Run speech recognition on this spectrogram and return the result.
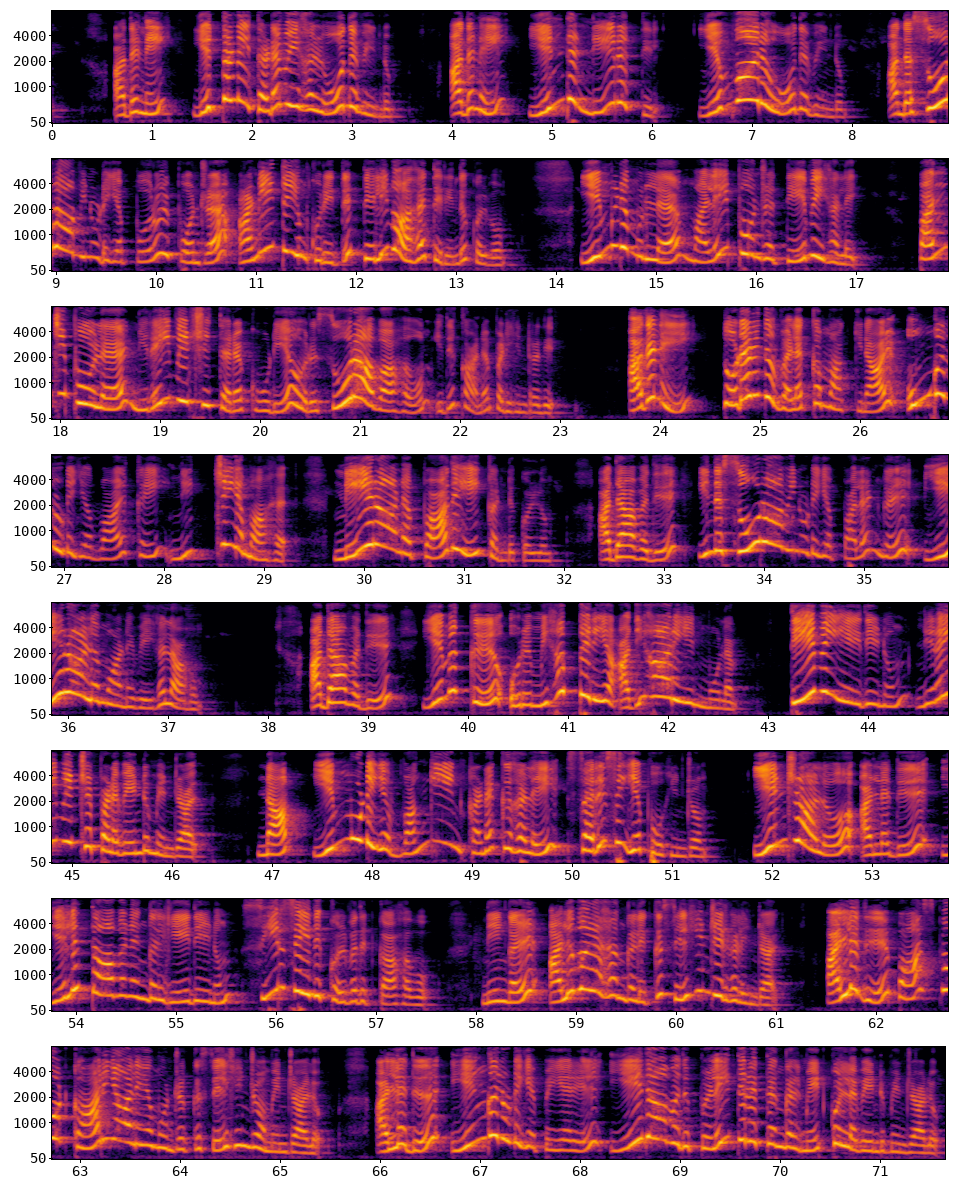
அதனை எத்தனை தடவைகள் ஓத வேண்டும்? அதனை எந்த நேரத்தில் எவ்வாறு ஓத வேண்டும்? அந்த சூறாவினுடைய பொருள் போன்ற அனைத்தையும் குறித்து தெளிவாக தெரிந்து கொள்வோம். எம்மிடமுள்ள மலை போன்ற தேவைகளை பஞ்சு போல நிறைவேற்றி தரக்கூடிய ஒரு சூறாவாகவும் இது காணப்படுகின்றது. அதனை தொடர்ந்து வழக்கமாக்கினால் உங்களுடைய வாழ்க்கை நிச்சயமாக நேரான பாதையை கண்டு கொள்ளும் அதாவது இந்த சூறாவினுடைய பலன்கள் ஏராளமானவைகள் ஆகும் அதாவது எமக்கு ஒரு மிகப்பெரிய அதிகாரியின் மூலம் தேவை ஏதேனும் நிறைவேற்றப்பட வேண்டும் என்றால் நாம் எம்முடைய வங்கியின் கணக்குகளை சரி செய்ய போகின்றோம். என்றாலோ அல்லது எழுத்தாவணங்கள் ஏதேனும் சீர் செய்து கொள்வதற்காகவோ நீங்கள் அலுவலகங்களுக்கு செல்கின்றீர்கள் என்றால் அல்லது பாஸ்போர்ட் காரியாலயம் ஒன்றுக்கு செல்கின்றோம் என்றாலோ அல்லது எங்களுடைய பெயரில் ஏதாவது பிழை திருத்தங்கள் மேற்கொள்ள வேண்டுமென்றாலோ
